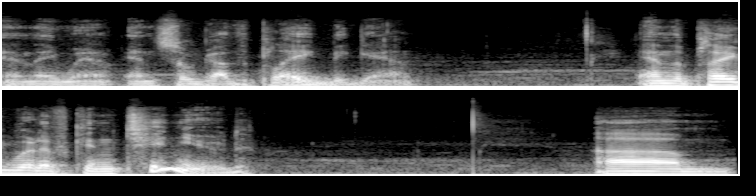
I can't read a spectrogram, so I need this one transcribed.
and they went. And so God, the plague began. And the plague would have continued. Um,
